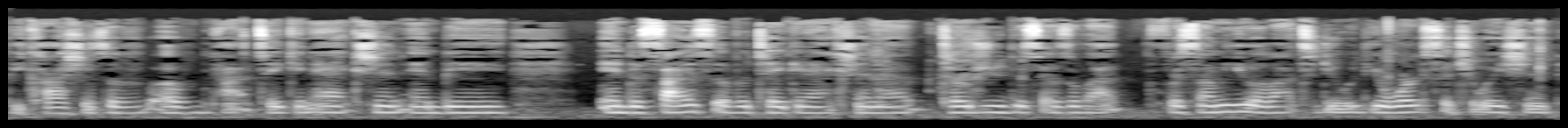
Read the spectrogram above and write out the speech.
Be cautious of, of not taking action and being indecisive of taking action. I told you this has a lot, for some of you, a lot to do with your work situation.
